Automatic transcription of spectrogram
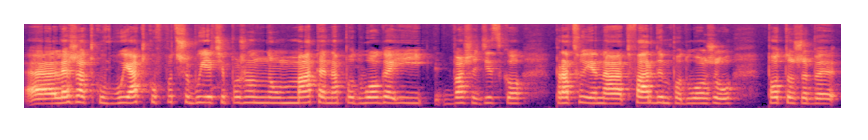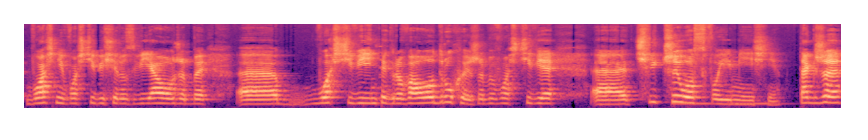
e, leżaczków, bujaczków, potrzebujecie porządną matę na podłogę i wasze dziecko pracuje na twardym podłożu po to, żeby właśnie właściwie się rozwijało, żeby e, właściwie integrowało odruchy, żeby właściwie e, ćwiczyło swoje mięśnie. Także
